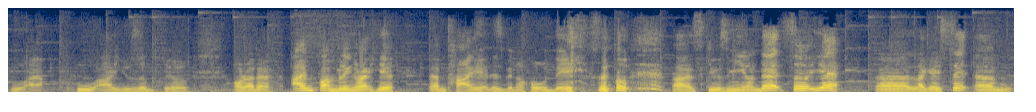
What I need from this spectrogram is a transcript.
who are who are usable, or rather, I'm fumbling right here. I'm tired. It's been a whole day, so uh, excuse me on that. So yeah, uh, like I said, um,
